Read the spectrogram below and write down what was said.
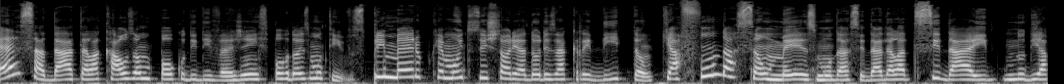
Essa data ela causa um pouco de divergência por dois motivos. Primeiro, porque muitos historiadores acreditam que a fundação mesmo da cidade ela se dá aí no dia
